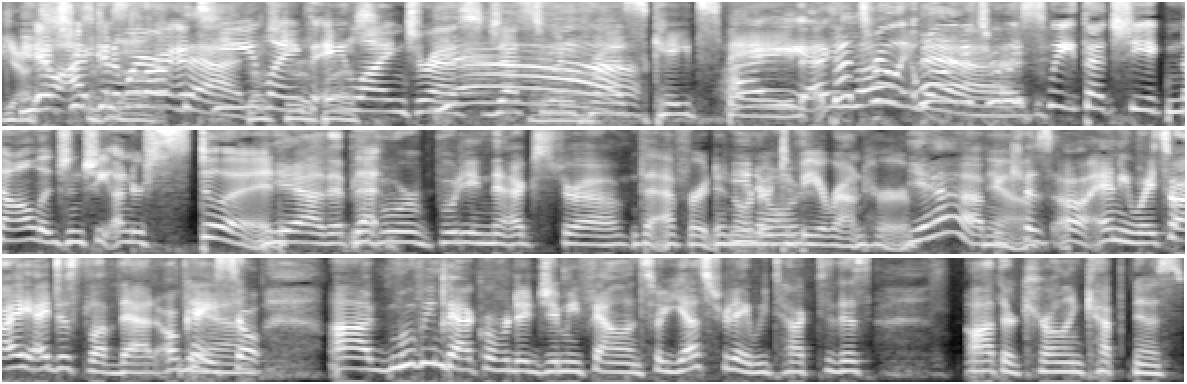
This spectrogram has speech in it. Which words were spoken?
Yeah. You know, Yeah, she's going to wear love a that. T-length Just to impress. A-line dress just to impress Kate Spade. I- I That's love really well, and it's really sweet that she acknowledged and she understood. Yeah, that people were putting the extra. the effort in order know, to be around her. Yeah, because oh, anyway, so I, I just love that. Okay, Yeah. so uh, moving back over to Jimmy Fallon. So yesterday we talked to this author Caroline Kepnes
